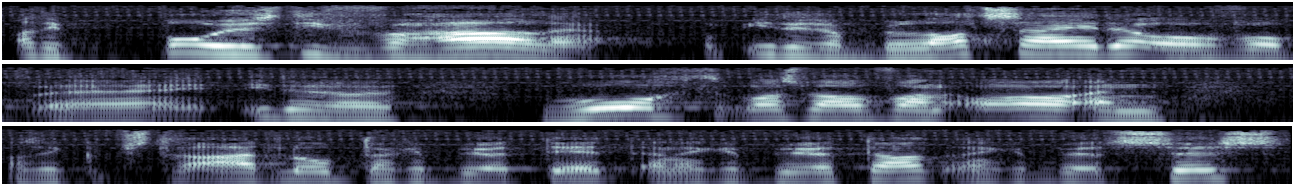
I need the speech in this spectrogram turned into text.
al die positieve verhalen. Op iedere bladzijde of op uh, iedere woord was wel van, oh, en als ik op straat loop, dan gebeurt dit en dan gebeurt dat en dan gebeurt zus.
